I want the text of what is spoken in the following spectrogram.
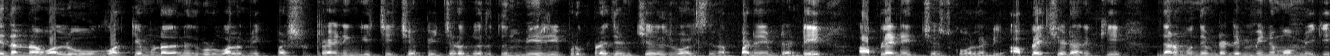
ఏదన్నా వాళ్ళు వర్క్ ఉండదు అనేది కూడా వాళ్ళు మీకు ఫస్ట్ ట్రైనింగ్ ఇచ్చి చెప్పించడం జరుగుతుంది. మీరు ఇప్పుడు ప్రజెంట్ చేయవలసిన పని ఏమిటంటే అప్లై అనేది చేసుకోవాలండి. అప్లై చేయడానికి దాని ముందు ఏంటంటే మినిమం మీకు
